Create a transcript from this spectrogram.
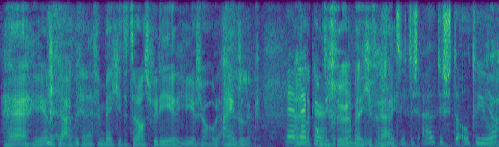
Hè, heerlijk. Ja, ik begin even een beetje te transpireren hier zo. Eindelijk. Ja, Eindelijk lekker. komt die geur een beetje Het vrij. begint hier dus uit te stoten, joh. Ja.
